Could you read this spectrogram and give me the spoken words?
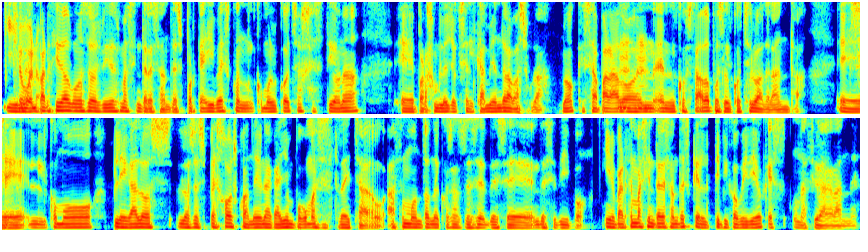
Y me han parecido algunos de los vídeos más interesantes, porque ahí ves cómo el coche gestiona, eh, por ejemplo, yo que sé, el camión de la basura, ¿no? Que se ha parado en, el costado, pues el coche lo adelanta. Eh, cómo pliega los, los espejos cuando hay una calle un poco más estrecha. Hace un montón de cosas de ese, de ese, de ese tipo. Y me parece más interesantes que el típico vídeo que es una ciudad grande.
